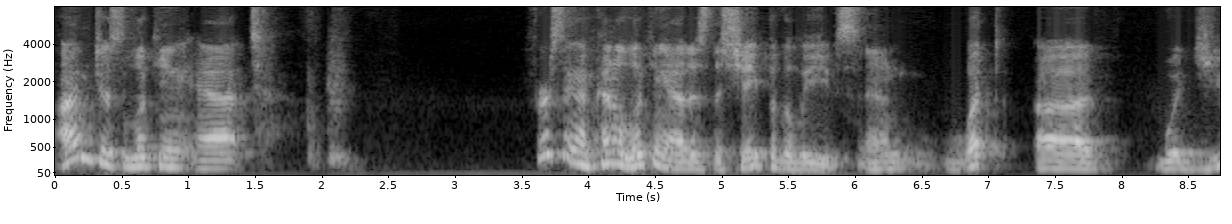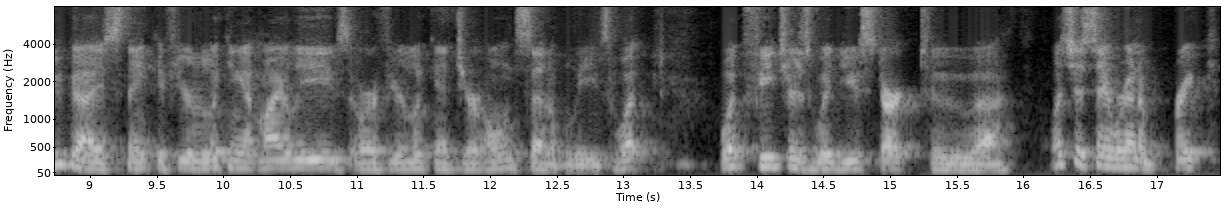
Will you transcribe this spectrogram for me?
I'm just looking at first thing I'm kind of looking at is the shape of the leaves and what uh, would you guys think if you're looking at my leaves or if you're looking at your own set of leaves? What what features would you start to? Uh, let's just say we're going to break.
